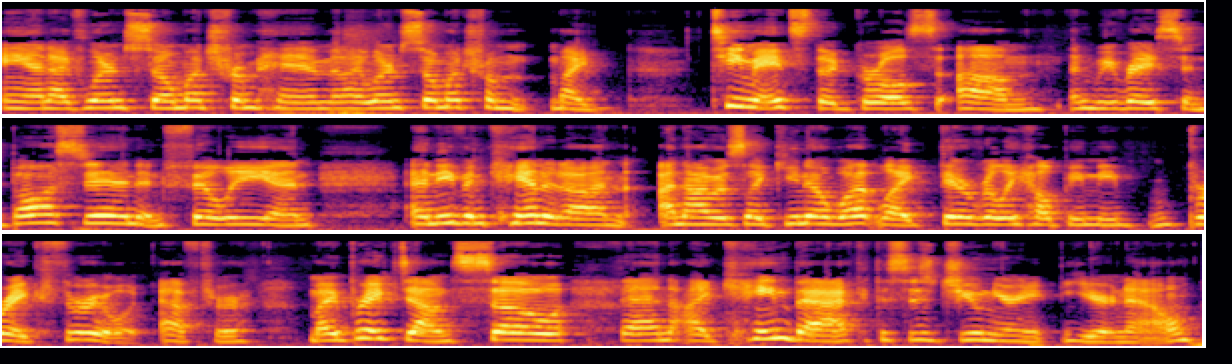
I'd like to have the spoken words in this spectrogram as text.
And I've learned so much from him, and I learned so much from my teammates, the girls. Um, and we raced in Boston and Philly and and even Canada. And, and I was like, you know what? Like, they're really helping me break through after my breakdown. So then I came back. This is junior year now.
